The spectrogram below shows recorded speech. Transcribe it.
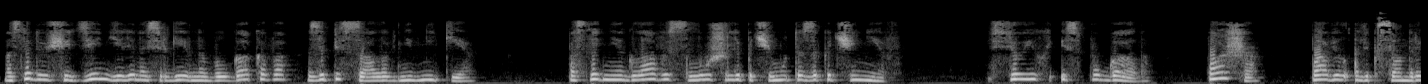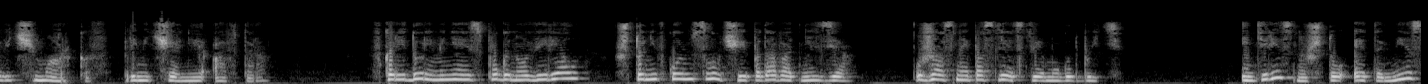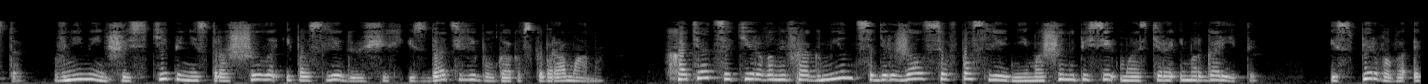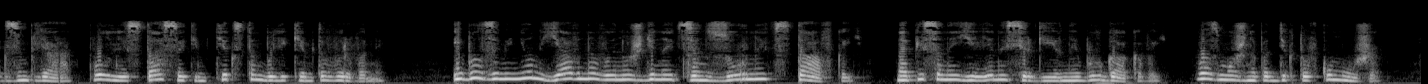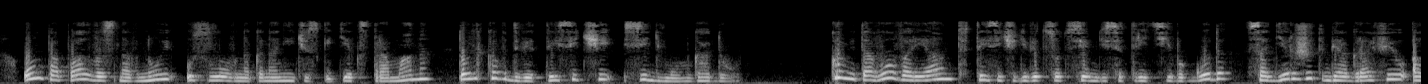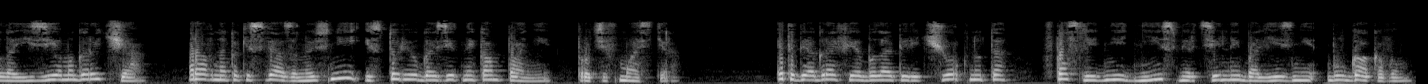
На следующий день Елена Сергеевна Булгакова записала в дневнике. Последние главы слушали почему-то закоченев. Все их испугало. Паша — Павел Александрович Марков, примечание автора. В коридоре меня испуганно уверял, что ни в коем случае подавать нельзя. Ужасные последствия могут быть. Интересно, что это место в не меньшей степени страшило и последующих издателей булгаковского романа. Хотя цитированный фрагмент содержался в последней машинописи «Мастера и Маргариты». Из первого экземпляра пол листа с этим текстом были кем-то вырваны и был заменен явно вынужденной цензурной вставкой, написанной Еленой Сергеевной Булгаковой, возможно, под диктовку мужа он попал в основной условно-канонический текст романа только в 2007 году. Кроме того, вариант 1973 года содержит биографию Алаизия Магарыча, равно как и связанную с ней историю газетной кампании против мастера. Эта биография была перечеркнута в последние дни смертельной болезни Булгаковым,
